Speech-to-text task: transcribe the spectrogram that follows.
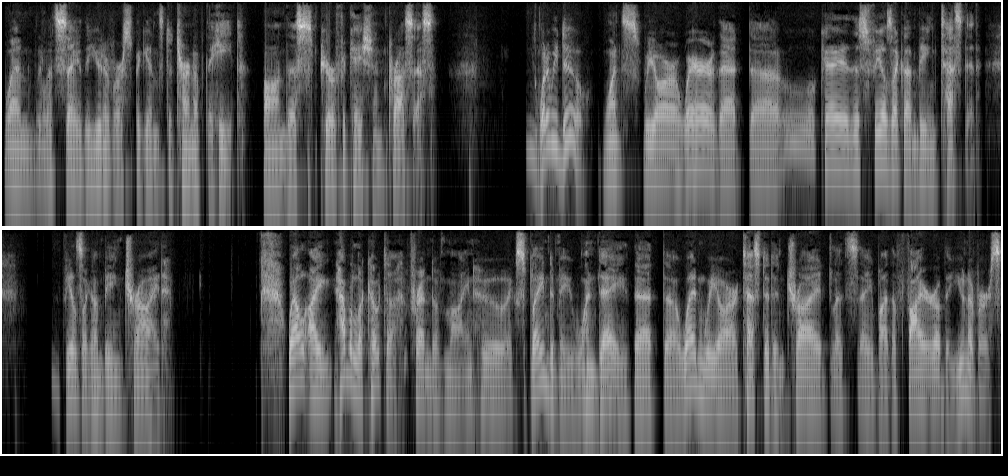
when, let's say, the universe begins to turn up the heat on this purification process? What do we do once we are aware that, uh, okay, this feels like I'm being tested? Feels like I'm being tried. Well, I have a Lakota friend of mine who explained to me one day that uh, when we are tested and tried, let's say by the fire of the universe,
